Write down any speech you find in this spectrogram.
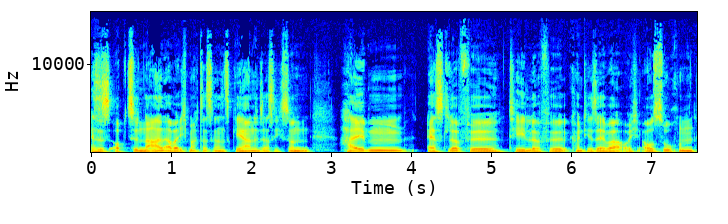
es ist optional, aber ich mache das ganz gerne, dass ich so einen halben Esslöffel, Teelöffel, könnt ihr selber euch aussuchen,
